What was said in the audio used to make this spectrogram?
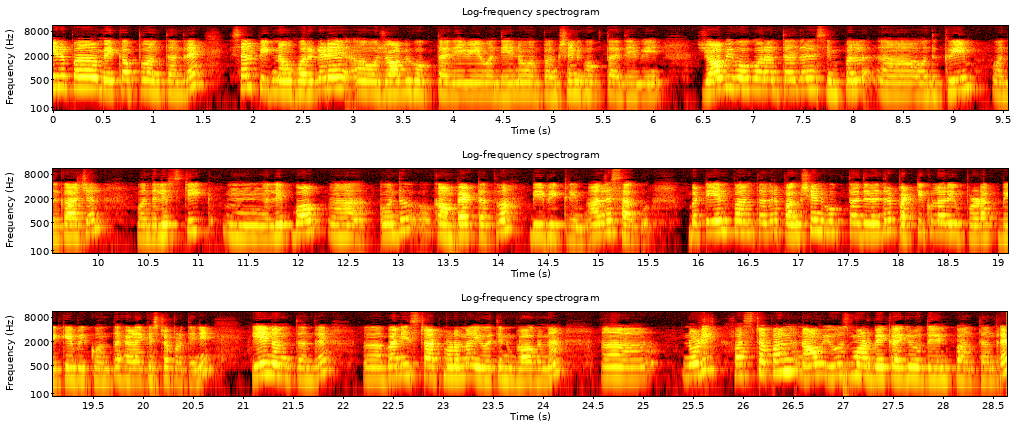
ಏನಪ್ಪ ಮೇಕಪ್ ಅಂತಂದರೆ ಸ್ವಲ್ಪ ಈಗ ನಾವು ಹೊರಗಡೆ ಜಾಬಿಗೆ ಹೋಗ್ತಾ ಇದ್ದೀವಿ ಒಂದು ಏನೋ ಒಂದು ಫಂಕ್ಷನ್ಗೆ ಹೋಗ್ತಾ ಇದ್ದೀವಿ. ಜಾಬಿಗೆ ಹೋಗೋರು ಅಂತಂದರೆ ಸಿಂಪಲ್ ಒಂದು ಕ್ರೀಮ್ ಒಂದು ಕಾಜಲ್, ಒಂದು ಲಿಪ್ಸ್ಟಿಕ್ ಲಿಪ್ ಬಾಮ್ ಒಂದು ಕಾಂಪ್ಯಾಕ್ಟ್ ಅಥವಾ ಬಿ ಬಿ ಕ್ರೀಮ್ ಆದರೆ ಸಾಕು. ಬಟ್ ಏನಪ್ಪ ಅಂತಂದರೆ ಫಂಕ್ಷನ್ಗೆ ಹೋಗ್ತಾ ಇದ್ದೀವಿ ಅಂದರೆ ಪರ್ಟಿಕ್ಯುಲರ್ ಈ ಪ್ರಾಡಕ್ಟ್ ಬೇಕೇ ಬೇಕು ಅಂತ ಹೇಳೋಕ್ಕೆ ಇಷ್ಟಪಡ್ತೀನಿ. ಏನಂತಂದರೆ ಬನ್ನಿ ಸ್ಟಾರ್ಟ್ ಮಾಡೋಣ ಇವತ್ತಿನ ಬ್ಲಾಗನ್ನು ನೋಡಿ ಫಸ್ಟ್ ಆಫ್ ಆಲ್ ನಾವು ಯೂಸ್ ಮಾಡಬೇಕಾಗಿರೋದು ಏನಪ್ಪ ಅಂತಂದರೆ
